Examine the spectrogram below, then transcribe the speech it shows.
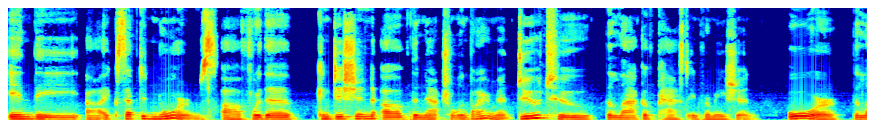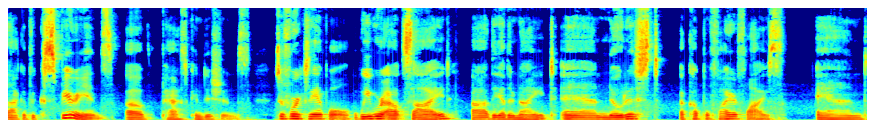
in the uh, accepted norms uh, for the condition of the natural environment due to the lack of past information or the lack of experience of past conditions. So, for example, we were outside uh, the other night and noticed a couple fireflies, and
